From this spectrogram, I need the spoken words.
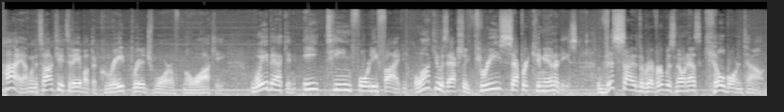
Hi, I'm going to talk to you today about the Great Bridge War of Milwaukee. Way back in 1845, Milwaukee was actually three separate communities. This side of the river was known as Kilbourn Town.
